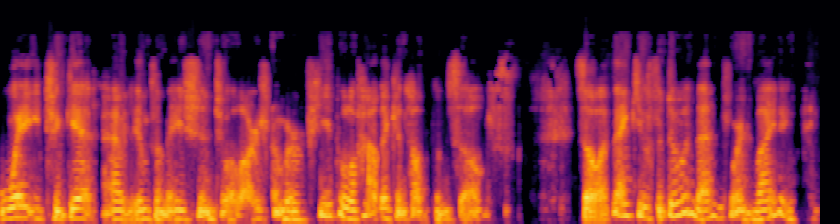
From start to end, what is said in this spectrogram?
way to get out information to a large number of people of how they can help themselves. So uh, thank you for doing that and for inviting me.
